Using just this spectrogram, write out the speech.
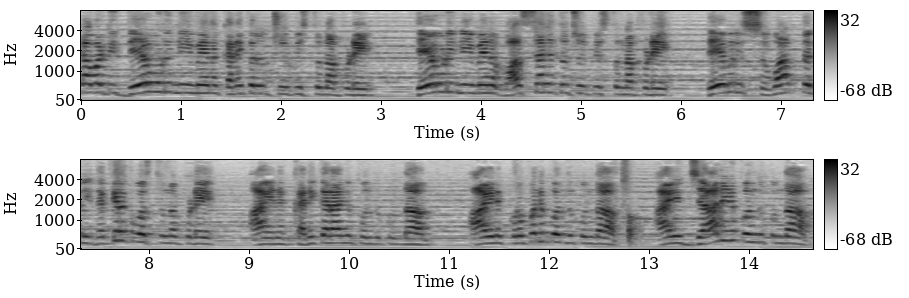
కాబట్టి దేవుడు నీ మీద కనికరం చూపిస్తున్నప్పుడే దేవుడు నీ మీద వాత్సల్యత చూపిస్తున్నప్పుడే దేవుని సువార్త నీ దగ్గరకు వస్తున్నప్పుడే ఆయన కనికరాన్ని పొందుకుందాం. ఆయన కృపను పొందుకుందాం. ఆయన జాలిని పొందుకుందాం.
